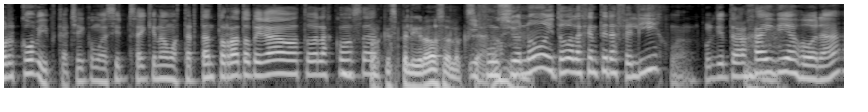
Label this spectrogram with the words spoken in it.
por COVID, ¿cachai? Como decir, ¿sabes que no vamos a estar tanto rato pegados, todas las cosas? Porque es peligroso lo que y sea. Y funcionó y toda la gente era feliz, Juan. Porque trabajáis 10 horas.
